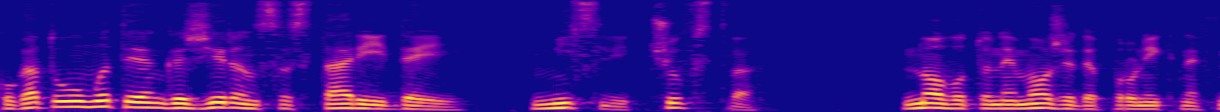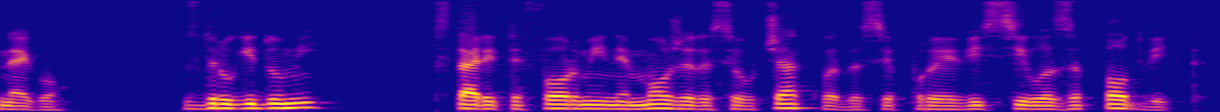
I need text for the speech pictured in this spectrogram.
Когато умът е ангажиран с стари идеи, мисли, чувства, новото не може да проникне в него. С други думи, в старите форми не може да се очаква да се прояви сила за подвиг.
